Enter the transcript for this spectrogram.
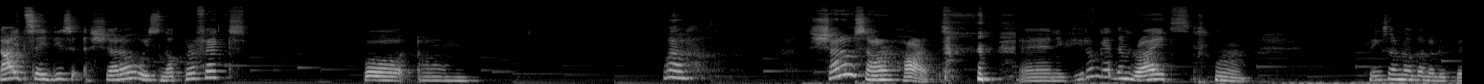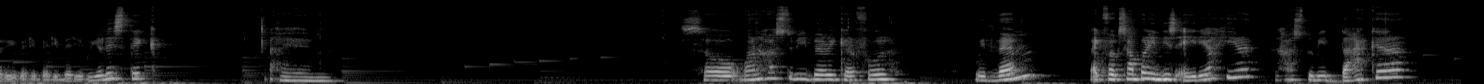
I'd say this shadow is not perfect, but um, well, shadows are hard. And if you don't get them right hmm, things are not gonna look very very very very realistic. Um, so one has to be very careful with them. Like for example in this area here it has to be darker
